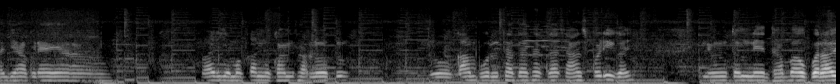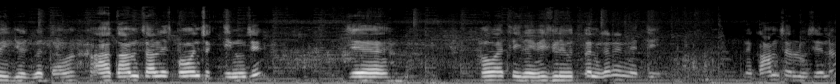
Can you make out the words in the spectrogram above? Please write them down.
અને આપણે આ વાડી મકાન નું કામ ચાલે હતું જો કામ પૂરો થતા થા સાન્સ પડી ગઈ એટલે હું તમને ધાબા ઉપર આવી ગયો જ બતાવા આ કામ ચાલે છે પવન શક્તિ નું છે જે હવા થી વીજળી ઉત્પન્ન કરે છે ને કામ ચાલુ છે ને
